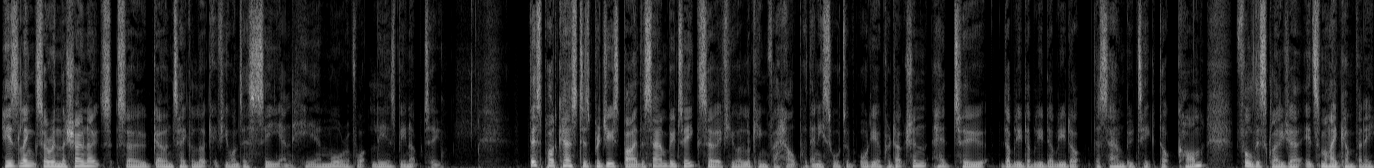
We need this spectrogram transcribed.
His links are in the show notes, so go and take a look if you want to see and hear more of what Lee has been up to. This podcast is produced by The Sound Boutique, so if you are looking for help with any sort of audio production, head to www.thesoundboutique.com. Full disclosure, it's my company,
